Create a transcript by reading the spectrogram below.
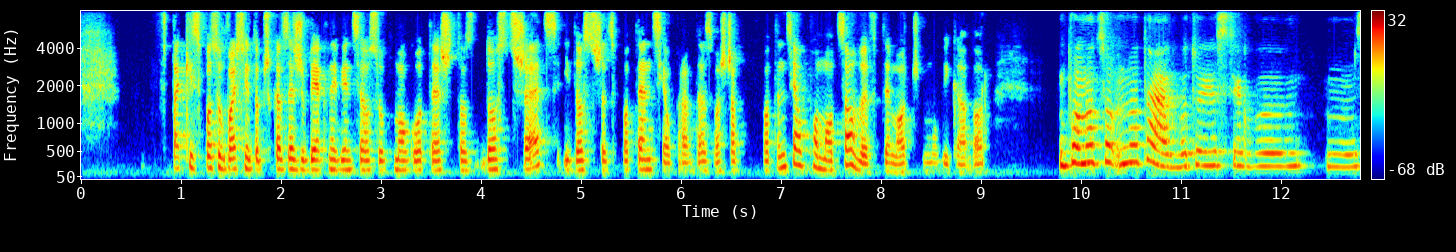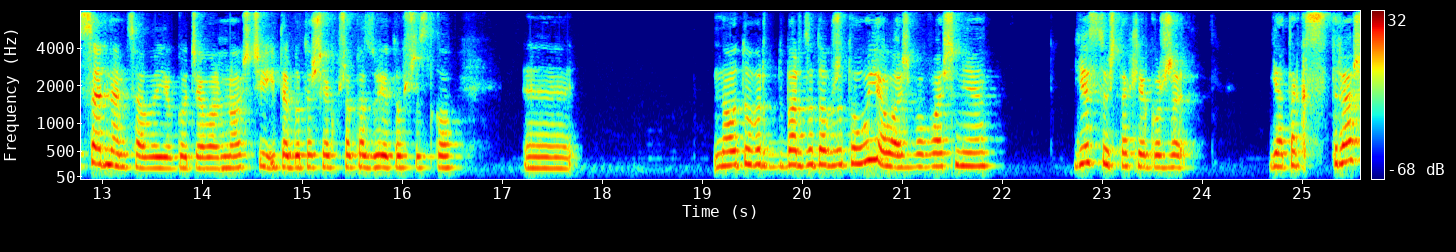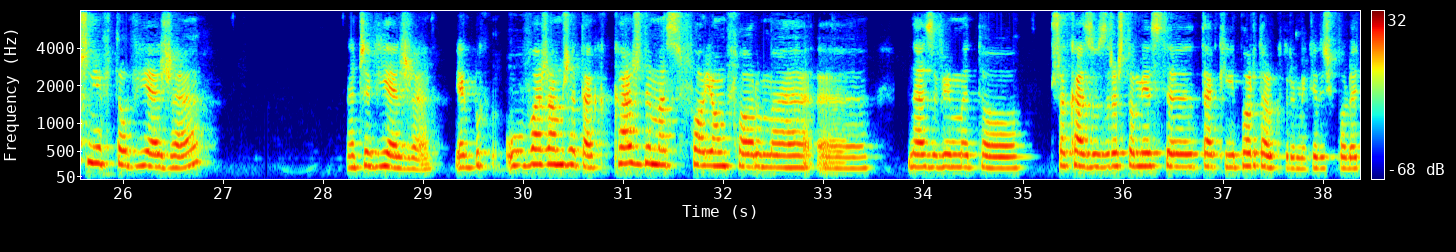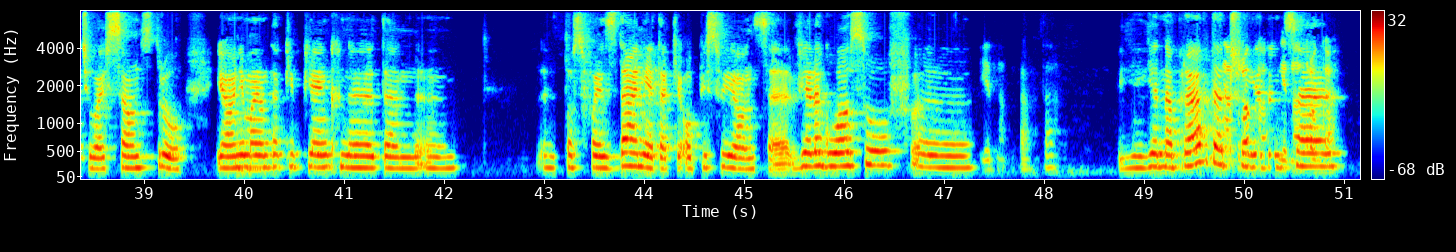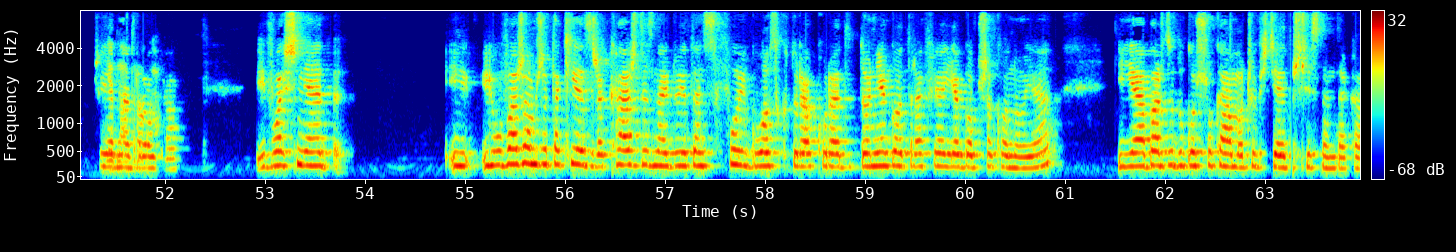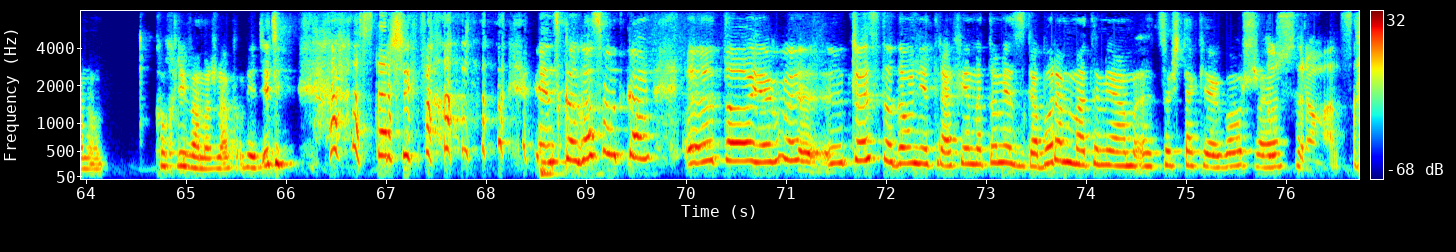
taki sposób właśnie to przekazać, żeby jak najwięcej osób mogło też to dostrzec i dostrzec potencjał, prawda, zwłaszcza potencjał pomocowy w tym, o czym mówi Gabor. Pomocą, no tak, bo to jest jakby mm, sednem całej jego działalności i tego też, jak przekazuje to wszystko. Y, no to bardzo dobrze to ujęłaś, bo właśnie jest coś takiego, że ja tak strasznie w to wierzę, znaczy wierzę, jakby uważam, że tak, każdy ma swoją formę, y, nazwijmy to przekazu. Zresztą jest e, taki portal, który mi kiedyś poleciłaś, Sounds True i oni mają taki piękny ten e, e, to swoje zdanie takie opisujące. Wiele głosów. Jedna prawda. Jedna prawda, jedna czy droga, jeden cel, droga. czy jedna, jedna droga. droga. I właśnie i, I, uważam, że tak jest, że każdy znajduje ten swój głos, który akurat do niego trafia i ja go przekonuję. I ja bardzo długo szukałam, oczywiście też jestem taka, no, kochliwa, można powiedzieć. Starszych pan. Więc kogo spotkam, y, to jakby y, często do mnie trafia. Natomiast z Gaborem Matem miałam y, coś takiego, że... To już romans.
